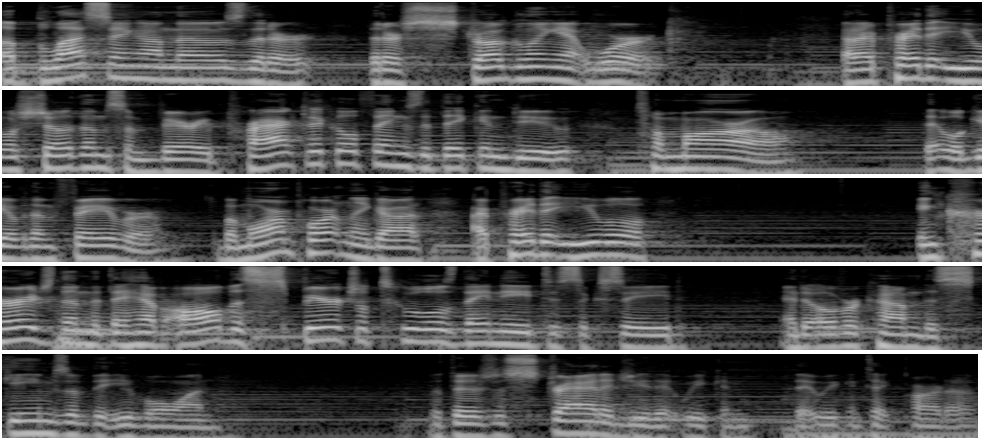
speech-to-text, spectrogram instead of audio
a blessing on those that are, that are struggling at work. God, I pray that you will show them some very practical things that they can do tomorrow that will give them favor. But more importantly, God, I pray that you will encourage them that they have all the spiritual tools they need to succeed and to overcome the schemes of the evil one. But there's a strategy that we can, that we can take part of.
